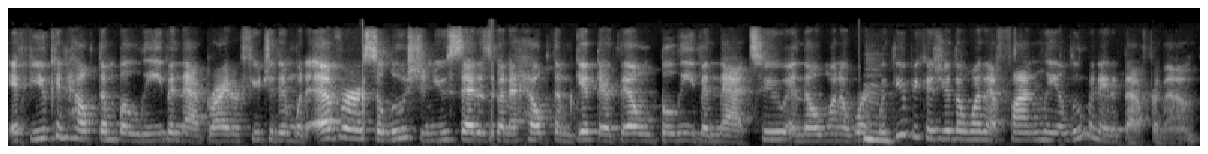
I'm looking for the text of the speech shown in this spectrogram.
if you can help them believe in that brighter future then whatever solution you said is going to help them get there they'll believe in that too and they'll want to work mm. with you because you're the one that finally illuminated that for them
